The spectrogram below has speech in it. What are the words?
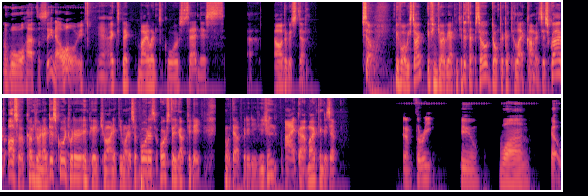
Well, we'll have to see now, won't we? Yeah, I expect violence, gore, sadness, uh, all the good stuff. So, before we start, if you enjoy reacting to this episode, don't forget to like, comment, subscribe. Also, come join our Discord, Twitter, and Patreon if you want to support us or stay up to date. And without further ado, I got my fingers up. And three, two, one, go.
